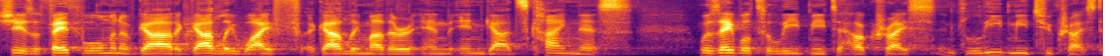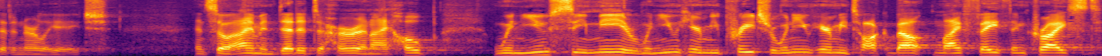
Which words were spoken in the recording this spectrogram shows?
She is a faithful woman of God, a godly wife, a godly mother, and in God's kindness was able to lead me to how Christ, lead me to Christ at an early age. And so I am indebted to her, and I hope when you see me or when you hear me preach or when you hear me talk about my faith in Christ,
